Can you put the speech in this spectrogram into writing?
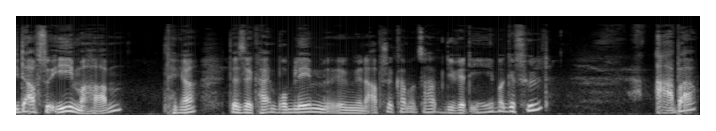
die darfst du eh immer haben. Ja, das ist ja kein Problem, irgendwie eine Abstellkammer zu haben, die wird eh immer gefüllt. Aber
